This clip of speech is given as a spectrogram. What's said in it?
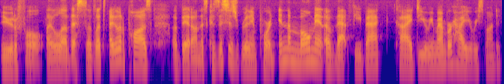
Beautiful. I love this. So let's, I want to pause a bit on this because this is really important. In the moment of that feedback, Kai, do you remember how you responded?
